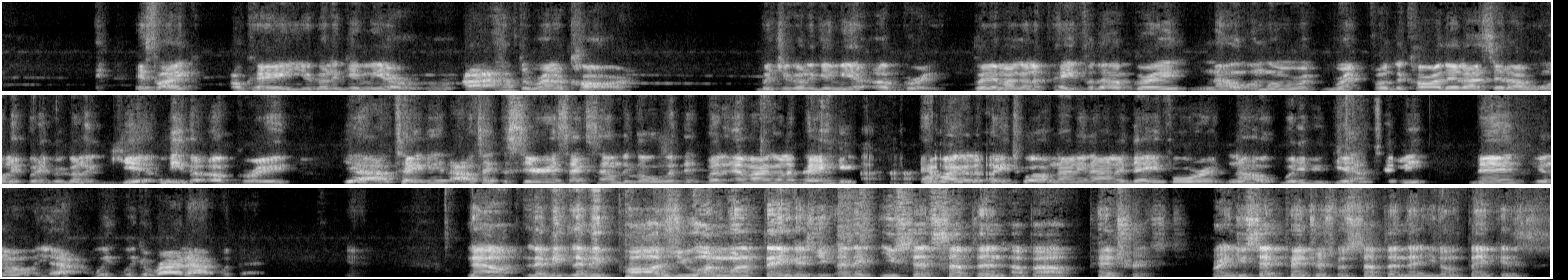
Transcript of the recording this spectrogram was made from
It's like okay, you're going to give me a. I have to rent a car, but you're going to give me an upgrade. But am I going to pay for the upgrade? No, I'm going to rent for the car that I said I wanted. But if you're going to give me the upgrade, yeah, I'll take it. I'll take the Sirius XM to go with it. But am I going to pay? am I going to pay twelve ninety nine a day for it? No. But if you give yeah. it to me, then you know, yeah, we we could ride out with that. Yeah. Now let me let me pause you on one thing. Is you? I think you said something about Pinterest, right? You said Pinterest was something that you don't think is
